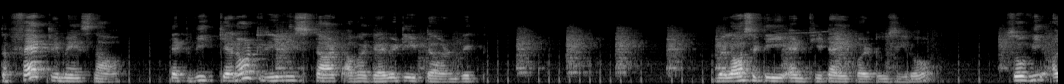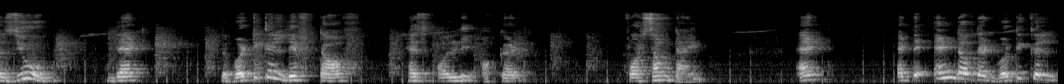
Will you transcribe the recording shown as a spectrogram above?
the fact remains now that we cannot really start our gravity turn with velocity and theta equal to 0. So we assume that the vertical lift off has already occurred for some time and at the end of that vertical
